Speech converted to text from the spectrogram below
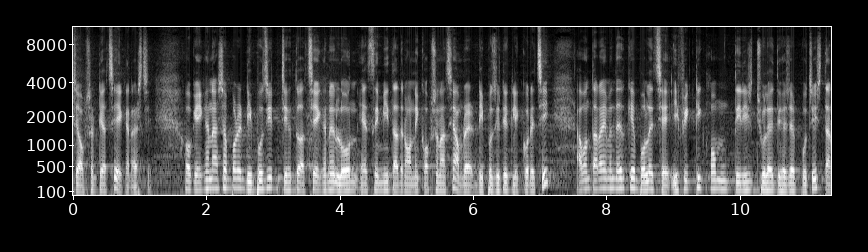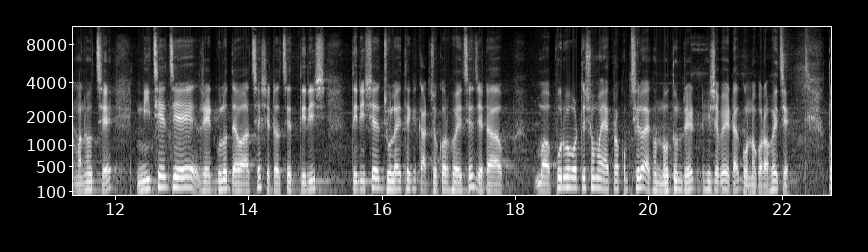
যে অপশনটি আছে, এখানে আসছি। ওকে এখানে আসার পরে ডিপোজিট যেহেতু আছে, এখানে লোন এসএমই তাদের অনেক অপশন আছে, আমরা ডিপোজিটে ক্লিক করেছি। এবং তারা আমাদেরকে বলেছে ইফেক্টিভ ফর্ম তিরিশ জুলাই দুই হাজার পঁচিশ, তার মানে হচ্ছে নিচে যে রেটগুলো দেওয়া আছে সেটা হচ্ছে তিরিশ, তিরিশে জুলাই থেকে কার্যকর হয়েছে, যেটা পূর্ববর্তী সময় একরকম ছিল, এখন নতুন রেট হিসেবে এটা গণ্য করা হয়েছে। তো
